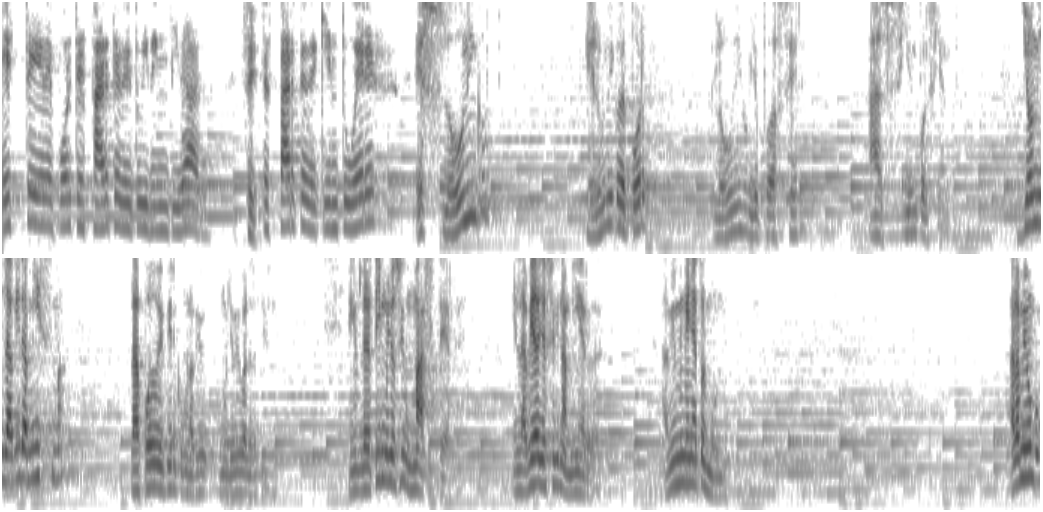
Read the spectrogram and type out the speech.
deporte es parte de tu identidad. Sí. Esto es parte de quién tú eres. Es lo único, el único deporte, lo único que yo puedo hacer al 100%. Yo ni la vida misma la puedo vivir como, la como yo vivo el atletismo. En el atletismo yo soy un máster. En la vida yo soy una mierda. A mí me engaña todo el mundo. Ahora mismo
